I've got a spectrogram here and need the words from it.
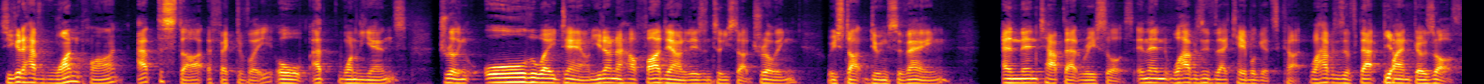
So you got to have one plant at the start, effectively, or at one of the ends, drilling all the way down. You don't know how far down it is until you start drilling, or you start doing surveying, and then tap that resource. And then what happens if that cable gets cut? What happens if that Yeah. plant goes off?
